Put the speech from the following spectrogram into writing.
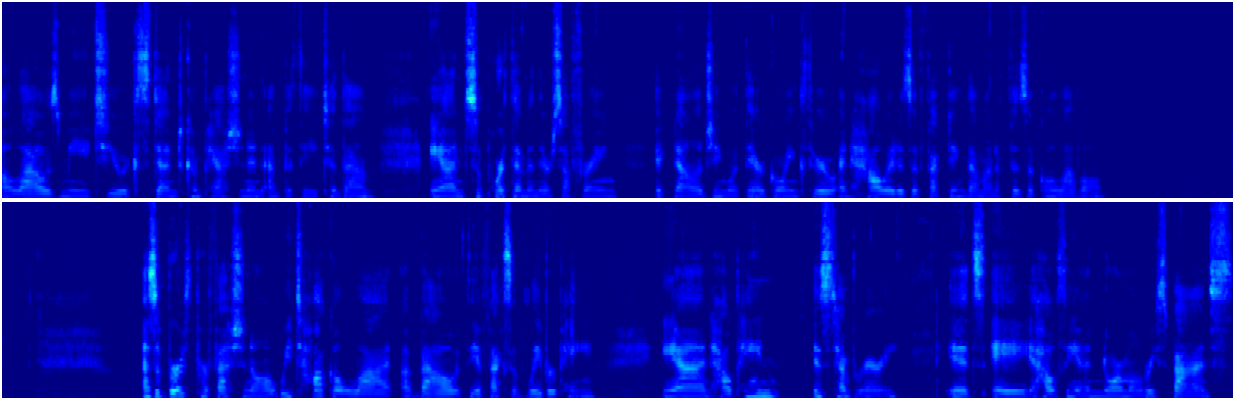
allows me to extend compassion and empathy to them and support them in their suffering, acknowledging what they're going through and how it is affecting them on a physical level. As a birth professional, we talk a lot about the effects of labor pain and how pain is temporary. It's a healthy and normal response.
